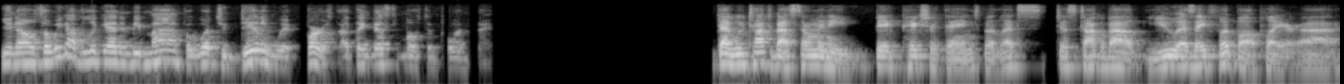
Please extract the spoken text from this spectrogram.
You know, so we got to look at it and be mindful what you're dealing with first. I think that's the most important thing. Doug, we've talked about so many big picture things, but let's just talk about you as a football player. Uh,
